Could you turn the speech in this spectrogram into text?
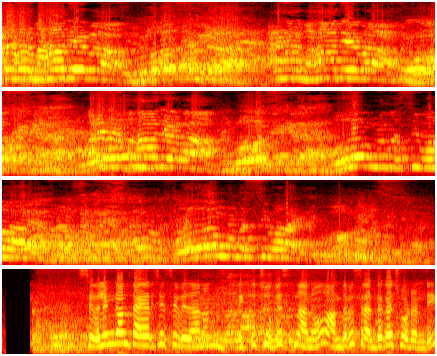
అరహర నమ శివాయ ఓం నమ శివాయ శివలింగాలు తయారు చేసే విధానం మీకు చూపిస్తున్నాను. అందరూ శ్రద్ధగా చూడండి.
